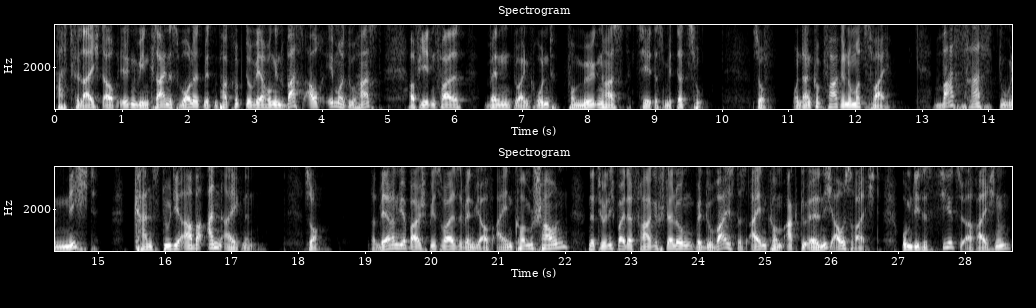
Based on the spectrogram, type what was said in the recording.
hast vielleicht auch irgendwie ein kleines Wallet mit ein paar Kryptowährungen, was auch immer du hast. Auf jeden Fall wenn du ein Grundvermögen hast, zählt das mit dazu. So, und dann kommt Frage Nummer zwei. Was hast du nicht, kannst du dir aber aneignen? So, dann wären wir beispielsweise, wenn wir auf Einkommen schauen, natürlich bei der Fragestellung, wenn du weißt, dass Einkommen aktuell nicht ausreicht, um dieses Ziel zu erreichen,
